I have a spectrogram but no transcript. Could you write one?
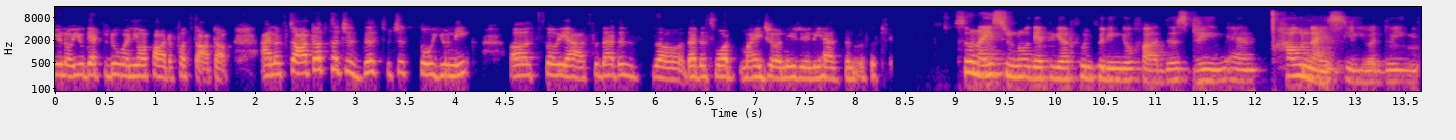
you know you get to do when you're part of a startup and a startup such as this which is so unique uh, so yeah so that is uh, that is what my journey really has been with it so nice to know that we are fulfilling your father's dream and how nicely you are doing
